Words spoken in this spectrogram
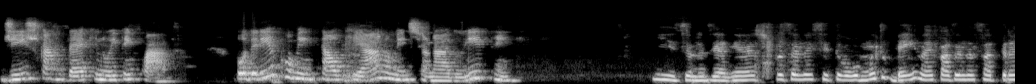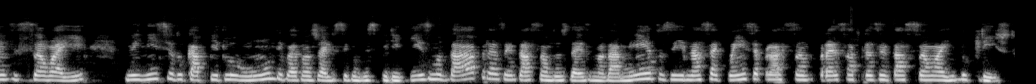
diz Kardec no item 4. Poderia comentar o que há no mencionado item? Isso, Luziane, acho que você nos situou muito bem, né, fazendo essa transição aí, no início do capítulo 1 do Evangelho segundo o Espiritismo, da apresentação dos Dez Mandamentos e, na sequência, passando para essa apresentação aí do Cristo.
